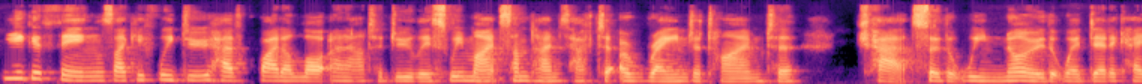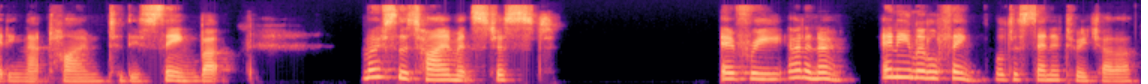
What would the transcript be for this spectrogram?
bigger things, like if we do have quite a lot on our to-do list, we might sometimes have to arrange a time to chat so that we know that we're dedicating that time to this thing. But most of the time it's just every, I don't know, any little thing. We'll just send it to each other.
